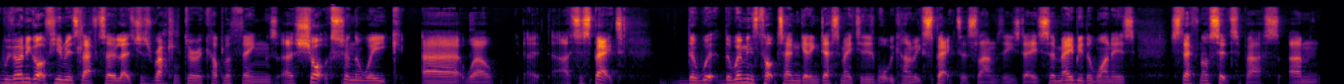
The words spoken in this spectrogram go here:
we've only got a few minutes left, so let's just rattle through a couple of things. Uh, shocks from the week. Uh, well, uh, I suspect the the women's top ten getting decimated is what we kind of expect at slams these days. So maybe the one is Stefanos Tsitsipas um,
